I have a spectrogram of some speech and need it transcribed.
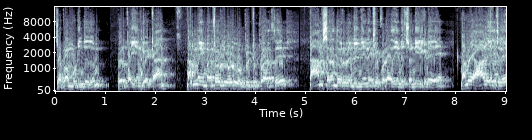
ஜெபம் முடிந்ததும் ஒரு பையன் கேட்டான் நம்மை மற்றவர்களோடு ஒப்பிட்டு பார்த்து நாம் சிறந்தவர்கள் என்று நினைக்க கூடாது என்று சொன்னீர்களே. நம்முடைய ஆலயத்திலே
